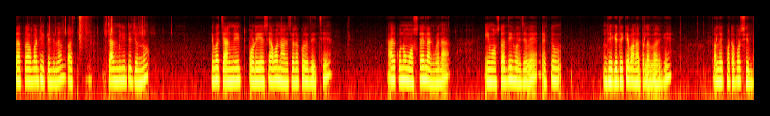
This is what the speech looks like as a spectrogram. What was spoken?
তারপর আবার ঢেকে দিলাম পাঁচ, চার মিনিটের জন্য। এবার চার মিনিট পরে এসে আবার নাড়াচাড়া করে দিচ্ছে। আর কোনো মশলাই লাগবে না। এই মশলা দিয়ে হয়ে যাবে। একটু ঢেকে ঢেকে বানাতে লাগবে আর কি। তাহলে ফটাফট সিদ্ধ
